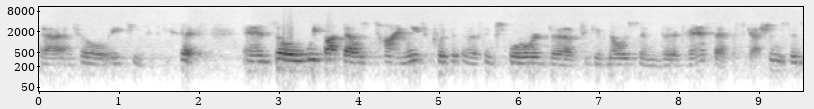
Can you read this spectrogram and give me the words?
uh, until 1866. And so we thought that was timely to put uh, things forward uh, to give notice and uh, advance that discussion since,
